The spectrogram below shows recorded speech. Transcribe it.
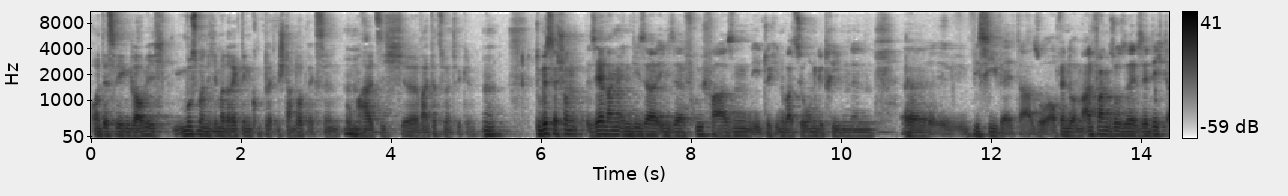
Und deswegen glaube ich, muss man nicht immer direkt den kompletten Standort wechseln, um mhm. halt sich äh, weiterzuentwickeln. Mhm. Du bist ja schon sehr lange in dieser, in dieser Frühphasen durch Innovation getriebenen äh, VC-Welt da. So, auch wenn du am Anfang so sehr, sehr dicht,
